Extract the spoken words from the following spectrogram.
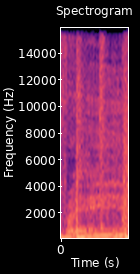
afraid.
